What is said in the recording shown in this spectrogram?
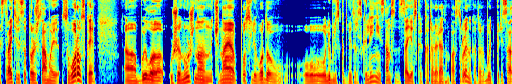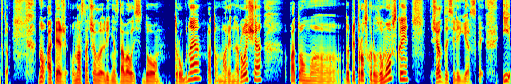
строительство то же самое Суворовской а, было уже нужно, начиная после ввода у Люблинско-Дмитровской линии станции Достоевская, которая рядом построена, которая будет пересадка. Но, опять же, у нас сначала линия сдавалась до Трубная, потом Марина Роща, потом э, до Петровско-Разумовской, сейчас до Селигерской. И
